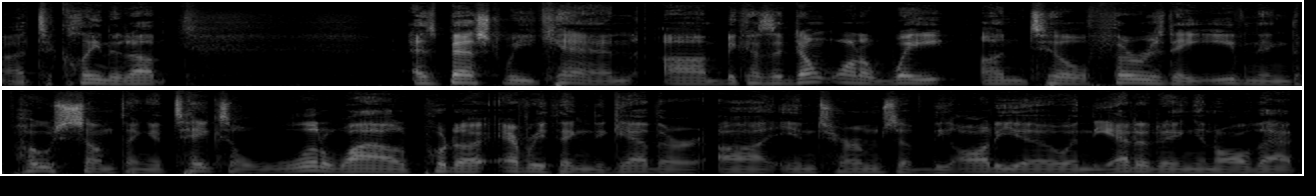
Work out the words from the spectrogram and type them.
uh, to clean it up as best we can um, because I don't want to wait until Thursday evening to post something. It takes a little while to put uh, everything together uh, in terms of the audio and the editing and all that.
